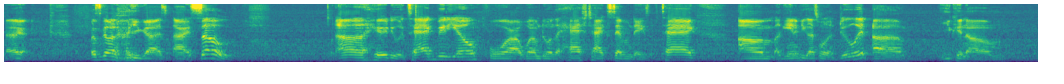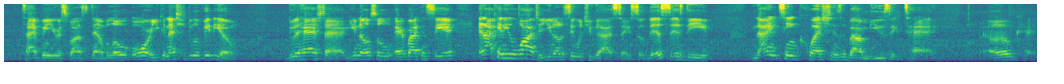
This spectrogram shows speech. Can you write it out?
Okay. What's going on, you guys? Alright, so, uh, here to do a tag video for uh, what I'm doing, the hashtag 7 days of tag. Um, again, if you guys want to do it, um, you can um, type in your responses down below, or you can actually do a video. Do the hashtag, you know, so everybody can see it, and I can even watch it, you know, to see what you guys say. So this is the 19 questions about music tag. Okay.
